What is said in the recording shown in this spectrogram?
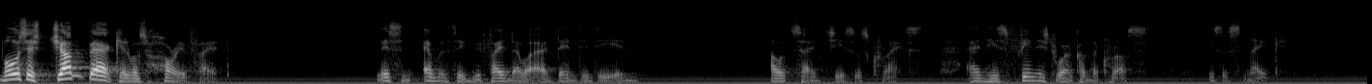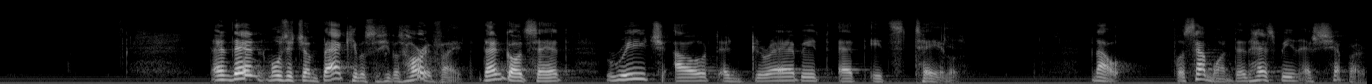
Moses jumped back and was horrified. Listen, everything we find our identity in outside Jesus Christ and his finished work on the cross is a snake. And then Moses jumped back, he was, he was horrified. Then God said, reach out and grab it at its tail. Now, for someone that has been a shepherd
